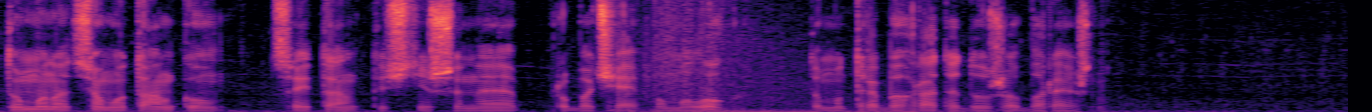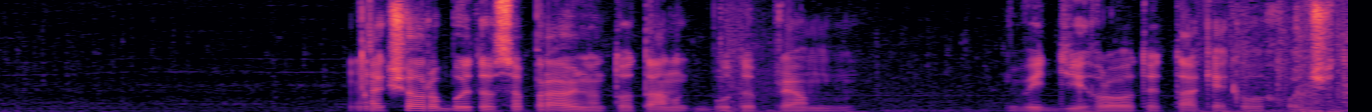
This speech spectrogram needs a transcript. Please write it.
Тому на цьому танку цей танк точніше не пробачає помилок, тому треба грати дуже обережно. Якщо робити все правильно, то танк буде прям відігрувати так, як ви хочете.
